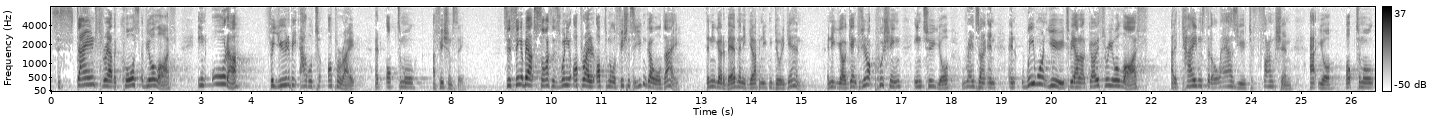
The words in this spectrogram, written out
sustained throughout the course of your life in order for you to be able to operate at optimal efficiency. So the thing about cyclists is when you operate at optimal efficiency, you can go all day. Then you can go to bed, and then you can get up and you can do it again. And you can go again because you're not pushing into your red zone. And, and we want you to be able to go through your life at a cadence that allows you to function at your optimal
